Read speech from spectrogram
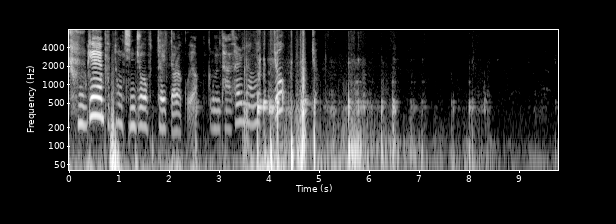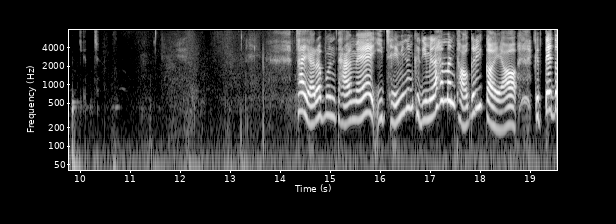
두 개에 보통 진주가 붙어 있더라고요. 그럼 다 설명했죠? 자, 여러분, 다음에 이 재미있는 그림을 한 번 더 그릴 거예요. 그때도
